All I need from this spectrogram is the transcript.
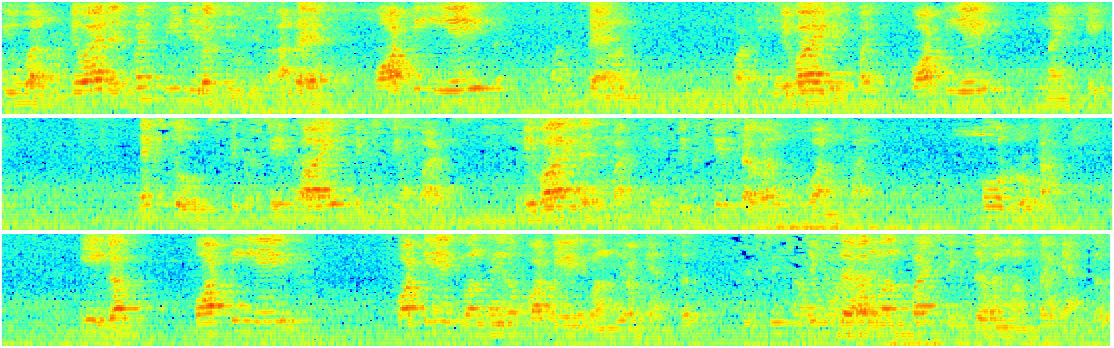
Q one divided by P zero Q zero ಅಂದ್ರೆ forty eight One ten Forty-eight. divided by 48 90 next to 65 65 divided by 67 15 whole root ಹಾಕಿ ಈಗ 48 48 10 48 10 cancel 67 15 67 15 cancel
